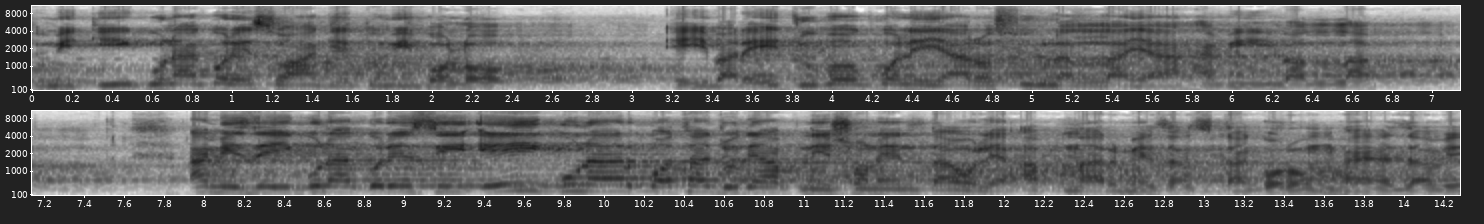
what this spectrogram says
তুমি কি গুনাহ করেছ আগে তুমি বলো। এইবার এই যুবক বলে, ইয়া রসুল আল্লাহ ইয়া হাবিব আল্লাহ আমি যেই গুনাহ করেছি, এই গুনার কথা যদি আপনি শোনেন, তাহলে আপনার মেজাজটা গরম হয়ে যাবে।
